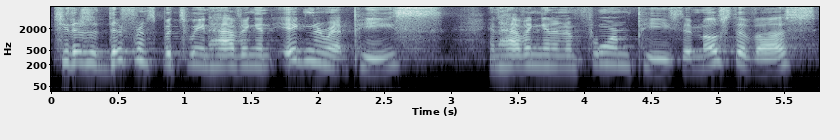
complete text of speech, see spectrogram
See, there's a difference between having an ignorant peace and having an informed peace. And most of us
